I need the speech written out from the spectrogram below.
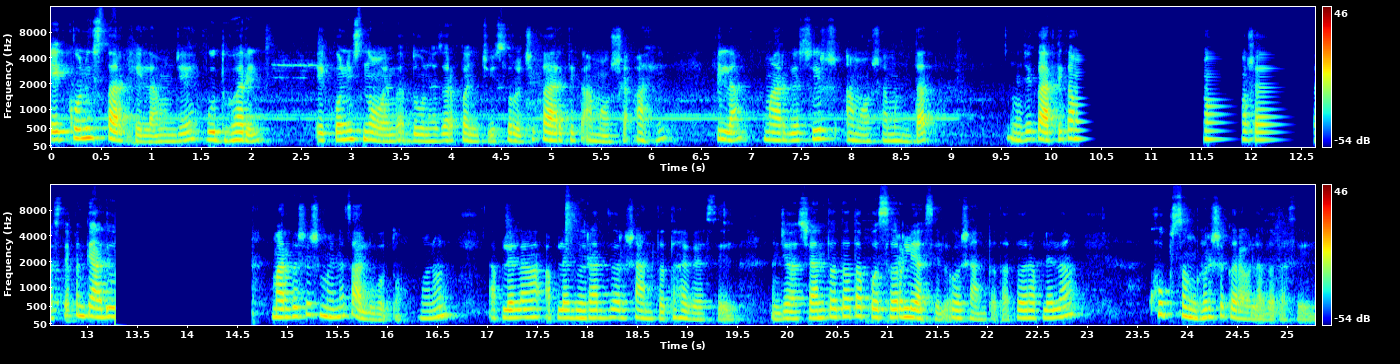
एकोणीस तारखेला म्हणजे बुधवारी एकोणीस नोव्हेंबर दोन हजार पंचवीस रोजी कार्तिक अमावस्या आहे. हिला मार्गशीर्ष अमावस्या म्हणतात. म्हणजे कार्तिक असते पण त्या दिवशी मार्गशीर्ष महिना चालू होतो. म्हणून आपल्याला आपल्या घरात जर शांतता हवी असेल म्हणजे अशांतता आता पसरली असेल अशांतता तर आपल्याला खूप संघर्ष करावा लागत असेल.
